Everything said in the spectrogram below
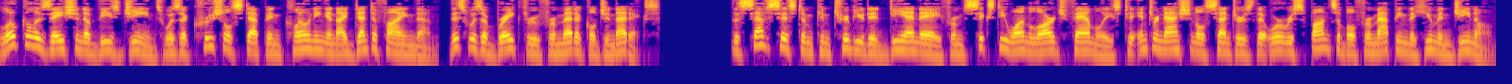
Localization of these genes was a crucial step in cloning and identifying them, this was a breakthrough for medical genetics. The CEPH system contributed DNA from 61 large families to international centers that were responsible for mapping the human genome.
